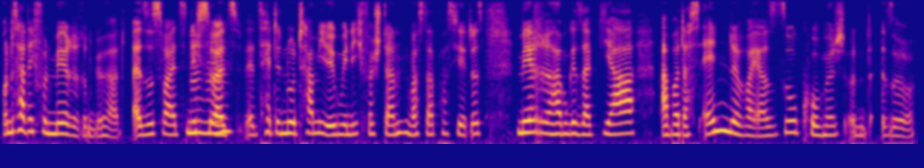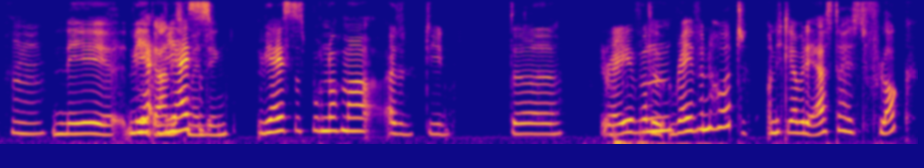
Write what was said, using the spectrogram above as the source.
und das hatte ich von mehreren gehört. Also es war jetzt nicht so, Mhm. als, als hätte nur Tammy irgendwie nicht verstanden, was da passiert ist. Mehrere haben gesagt, ja, aber das Ende war ja so komisch und also, Hm. nee, nee, Wie- gar wie nicht heißt mein es? Ding. Wie heißt das Buch nochmal? Also die The The Raven. Ravenhood und ich glaube, der erste heißt Flock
